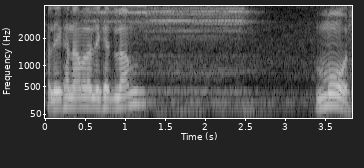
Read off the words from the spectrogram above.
তাহলে এখানে আমরা লিখে দিলাম, মোষ,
